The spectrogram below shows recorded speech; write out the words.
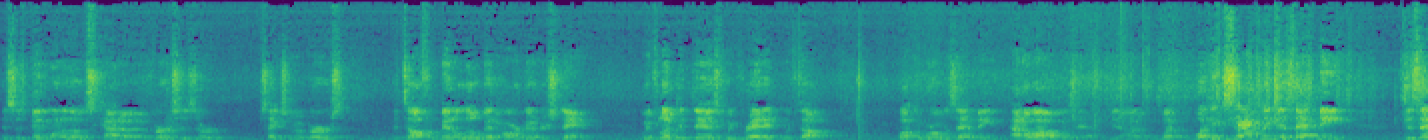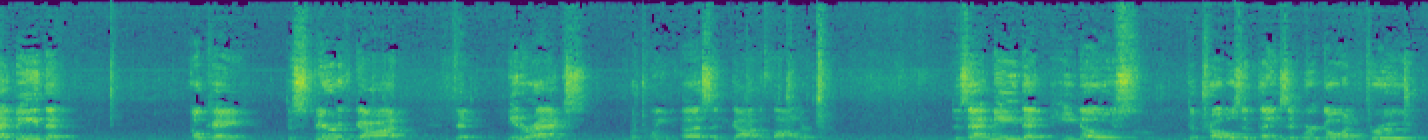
this has been one of those kind of verses or section of a verse that's often been a little bit hard to understand. We've looked at this, we've read it, and we've thought, what in the world does that mean? I know I always have. You know, what what exactly does that mean? Does that mean that okay, the Spirit of God that interacts between us and God the Father, does that mean that He knows the troubles and things that we're going through,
